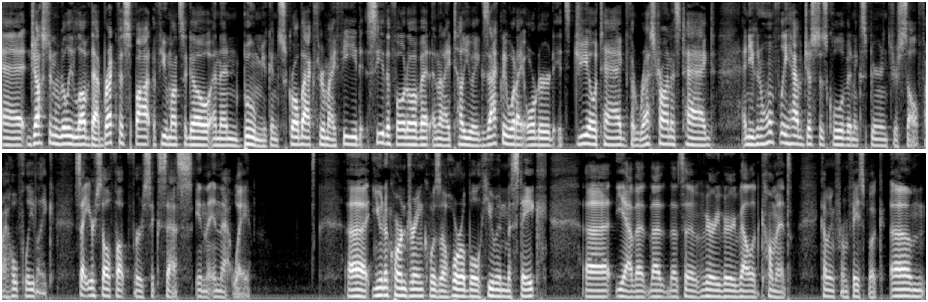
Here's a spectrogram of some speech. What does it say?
uh, Justin really loved that breakfast spot a few months ago, and then boom, you can scroll back through my feed, see the photo of it, and then I tell you exactly what I ordered. It's geo tagged, the restaurant is tagged, and you can hopefully have just as cool of an experience yourself. I hopefully like set yourself up for success in the, in that way. Uh, unicorn drink was a horrible human mistake. Uh, yeah, that, that that's a very very valid comment coming from Facebook. Um,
